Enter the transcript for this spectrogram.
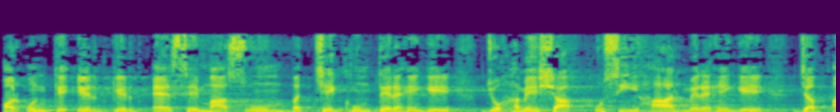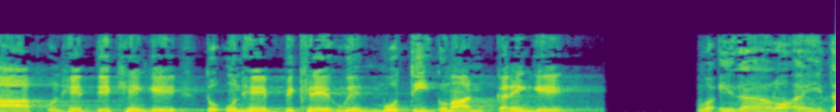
اور ان کے ارد گرد ایسے معصوم بچے گھومتے رہیں گے جو ہمیشہ اسی حال میں رہیں گے۔ جب آپ انہیں دیکھیں گے تو انہیں بکھرے ہوئے موتی گمان کریں گے۔ وَإِذَا رَأَيْتَ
